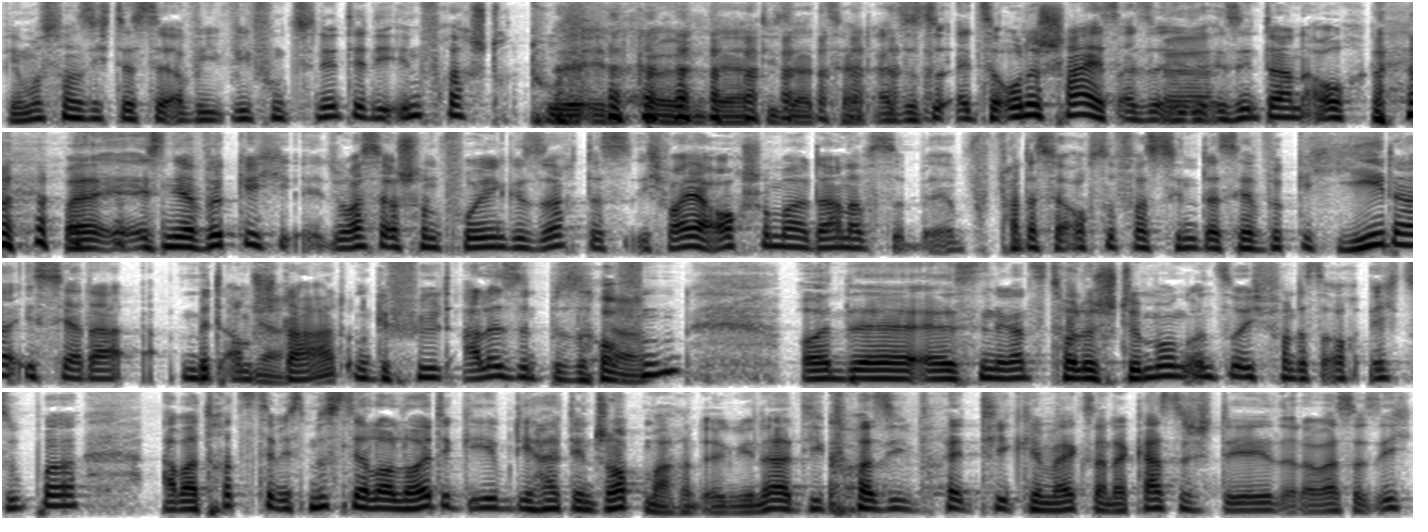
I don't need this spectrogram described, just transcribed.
wie muss man sich das, wie, wie funktioniert denn die Infrastruktur in Köln während dieser Zeit? Also, so, also ohne Scheiß, also äh, sind dann auch, weil es sind ja wirklich, du hast ja schon vorhin gesagt, dass, ich war ja auch schon mal da und äh, fand das ja auch so faszinierend, dass ja wirklich jeder ist ja da mit am Ja. Start und gefühlt alle sind besoffen und äh, es ist eine ganz tolle Stimmung und so. Ich fand das auch echt super. Aber trotzdem, es müssen ja noch Leute geben, die halt den Job machen irgendwie, ne? die quasi bei TK Maxx an der Kasse stehen oder was weiß ich.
